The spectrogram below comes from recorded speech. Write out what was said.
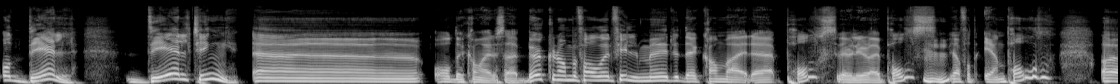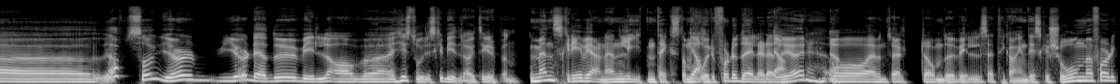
Og del! Del ting! Eh, og det kan være seg bøker du anbefaler, filmer, det kan være polls. Vi er veldig glad i polls. -hmm. Vi har fått én poll. Eh, ja, så gjør, gjør det du vil av eh, historiske bidrag til gruppen. Men skriv gjerne en liten tekst om Ja. hvorfor du deler det Ja. du gjør, og eventuelt om du vil sette i gang en diskusjon med folk,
